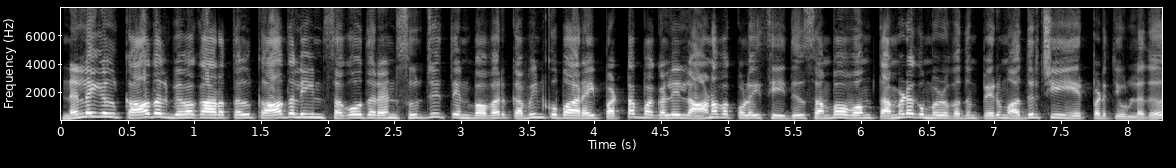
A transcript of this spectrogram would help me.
நெல்லையில் காதல் விவகாரத்தில் காதலியின் சகோதரன் சுர்ஜித் என்பவர் கவின்குமாரை பட்டப்பகலில் ஆணவ கொலை செய்து சம்பவம் தமிழகம் முழுவதும் பெரும் அதிர்ச்சியை ஏற்படுத்தியுள்ளது.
